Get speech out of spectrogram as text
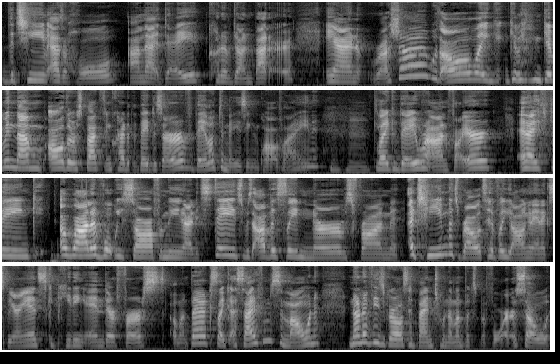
The team as a whole on that day could have done better. And Russia, with all like giving giving them all the respect and credit that they deserve, they looked amazing in qualifying. Mm-hmm. Like they were on fire. And I think a lot of what we saw from the United States was obviously nerves from a team that's relatively young and inexperienced competing in their first Olympics. Like, aside from Simone, none of these girls have been to an Olympics before. So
